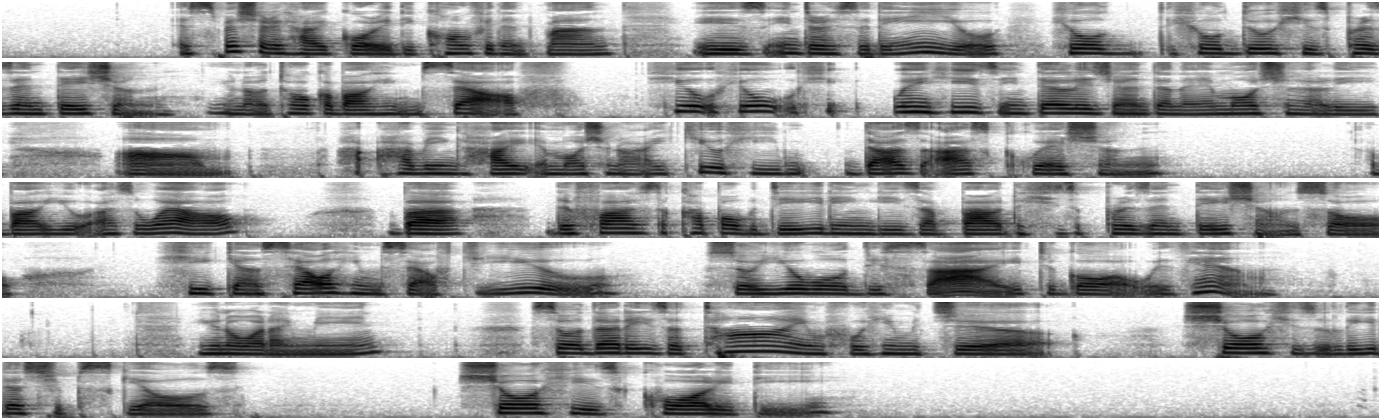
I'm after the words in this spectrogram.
especially high quality confident man, is interested in you, he'll he'll do his presentation, you know, talk about himself. He'll he'll he, when he's intelligent and emotionally um, having high emotional IQ, he does ask question about you as well. But the first couple of dating is about his presentation, so he can sell himself to you, so you will decide to go out with him. You know what I mean? So that is a time for him to show his leadership skills, show his quality,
